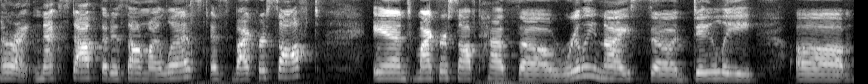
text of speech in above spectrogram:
All right, next stop that is on my list is Microsoft and Microsoft has a really nice uh, daily um,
